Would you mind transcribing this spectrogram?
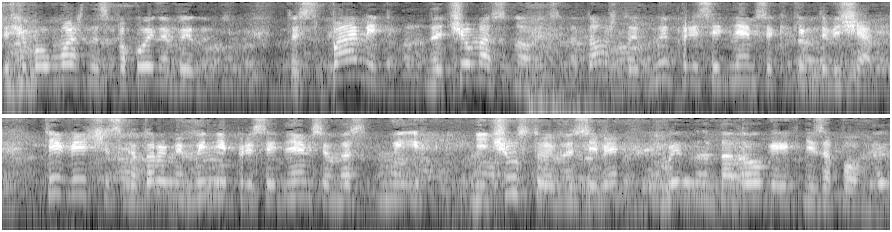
его можно спокойно вынуть. То есть память на чем основывается? На том, что мы присоединяемся к каким-то вещам. Те вещи, с которыми мы не присоединяемся, у нас мы их не чувствуем на себе, мы надолго их не запомним.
